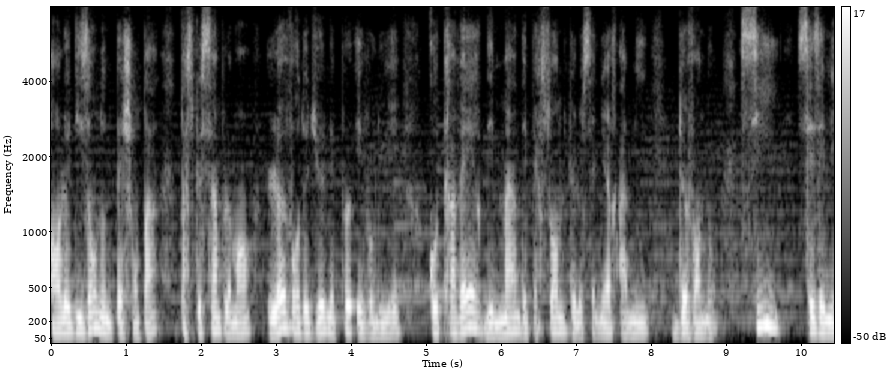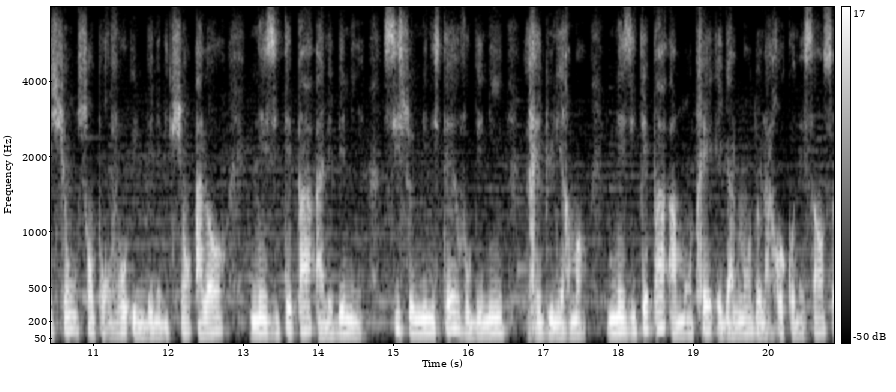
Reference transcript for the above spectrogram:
En le disant, nous ne péchons pas parce que simplement l'œuvre de Dieu ne peut évoluer qu'au travers des mains des personnes que le Seigneur a mis devant nous. Si ces émissions sont pour vous une bénédiction, alors n'hésitez pas à les bénir. Si ce ministère vous bénit régulièrement, n'hésitez pas à montrer également de la reconnaissance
